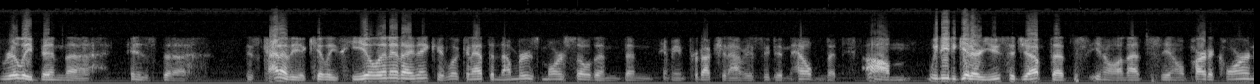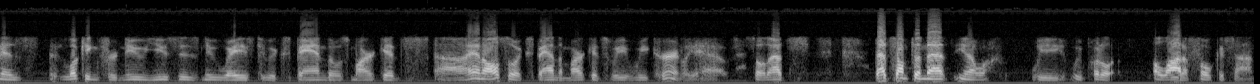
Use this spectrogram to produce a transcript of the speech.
really been the is the is kind of the Achilles heel in it. I think looking at the numbers more so than than I mean, production obviously didn't help, but um, we need to get our usage up. That's you know, and that's you know, part of corn is looking for new uses, new ways to expand those markets, uh, and also expand the markets we we currently have. So that's that's something that you know we we put a, a lot of focus on.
